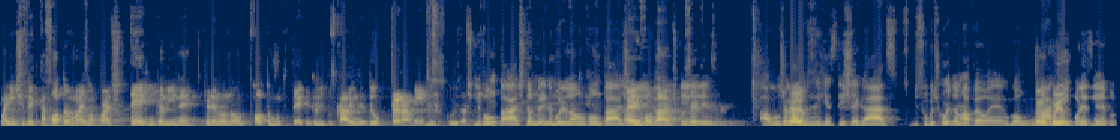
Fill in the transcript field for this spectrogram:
Mas a gente vê que tá faltando mais uma parte técnica ali, né? Querendo ou não, falta muito técnica ali pros caras ainda, deu treinamento, essas coisas. Acho que... E vontade também, né, Murilão? Vontade. É, também, vontade, com certeza. Alguns jogadores é. recém-chegados, desculpa te cortando, Rafael, é, igual o Maguinho, por exemplo.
